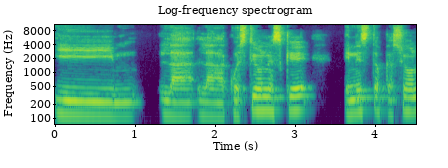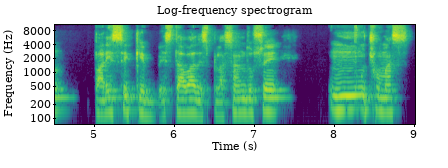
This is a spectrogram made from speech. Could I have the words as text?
y mm, la, la cuestión es que en esta ocasión parece que estaba desplazándose mucho más,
